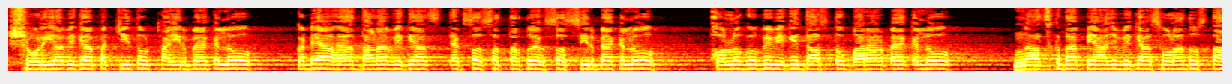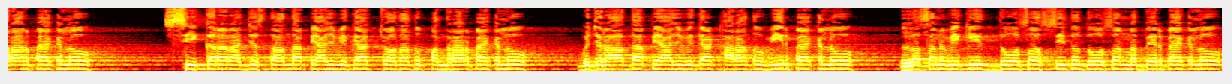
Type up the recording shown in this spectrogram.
ਛੋਲੀਆ ਵਿਕਿਆ 25 ਤੋਂ 28 ਰੁਪਏ ਕਿਲੋ, ਕੱਢਿਆ ਹੋਇਆ ਦਾਣਾ ਵਿਕਿਆ 170 ਤੋਂ 180 ਰੁਪਏ ਕਿਲੋ, ਫੁੱਲ ਗੋਭੀ ਵਿਕੀ 10 ਤੋਂ 12 ਰੁਪਏ ਕਿਲੋ, ਨਾਸਕ ਦਾ ਪਿਆਜ਼ ਵਿਕਿਆ 16 ਤੋਂ 17 ਰੁਪਏ ਕਿਲੋ ਸੀਕਰ ਰਾਜਸਥਾਨ ਦਾ ਪਿਆਜ਼ ਵਿਕਿਆ 14 ਤੋਂ 15 ਰੁਪਏ ਕਿਲੋ, ਗੁਜਰਾਤ ਦਾ ਪਿਆਜ਼ ਵਿਕਿਆ 18 ਤੋਂ 20 ਰੁਪਏ ਕਿਲੋ, ਲਸਣ ਵਿਕੀ 280 ਤੋਂ 290 ਰੁਪਏ ਕਿਲੋ,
